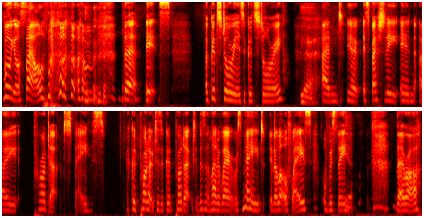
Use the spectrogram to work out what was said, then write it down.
for yourself um, that it's a good story is a good story yeah. And, you know, especially in a product space, a good product is a good product. It doesn't matter where it was made in a lot of ways. Obviously, yeah. there are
